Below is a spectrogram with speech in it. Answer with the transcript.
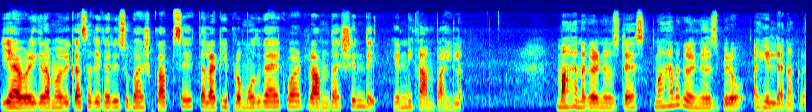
यावेळी ग्रामविकास अधिकारी सुभाष कापसे तलाठी प्रमोद गायकवाड रामदास शिंदे यांनी काम पाहिलं. Mahanagar news desk Mahanagar news bureau Ahilyanagar.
